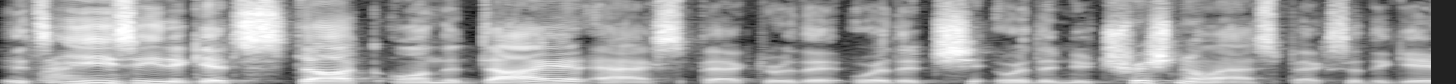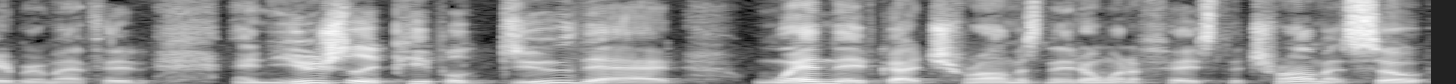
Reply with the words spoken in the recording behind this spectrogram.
it's Right. easy to get stuck on the diet aspect or the or the ch- or the nutritional aspects of the Gabriel method. And usually people do that when they've got traumas and they don't want to face the trauma. So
